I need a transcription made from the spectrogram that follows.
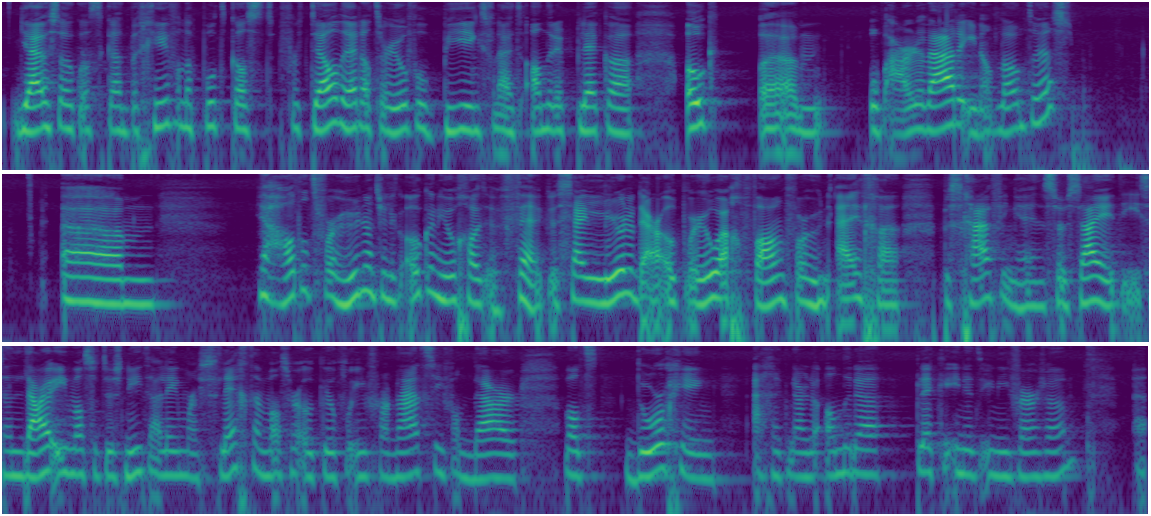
juist ook als ik aan het begin van de podcast vertelde, hè, dat er heel veel beings vanuit andere plekken ook um, op aarde waren in Atlantis. Um, ja, had dat voor hun natuurlijk ook een heel groot effect. Dus zij leerden daar ook weer heel erg van voor hun eigen beschavingen en societies. En daarin was het dus niet alleen maar slecht en was er ook heel veel informatie van daar wat doorging eigenlijk naar de andere plekken in het universum. Uh,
